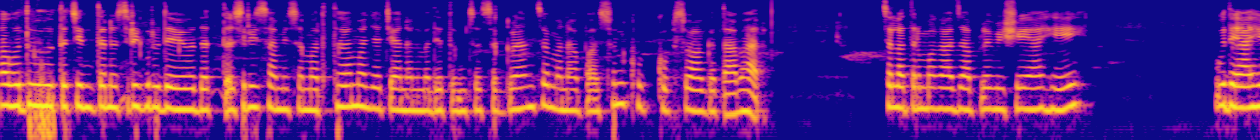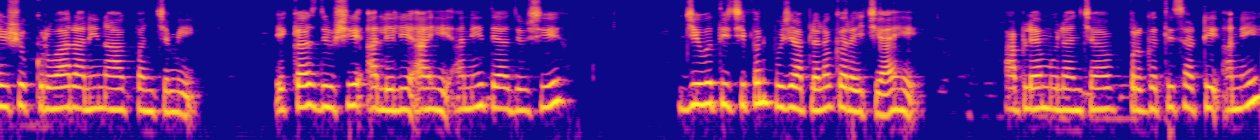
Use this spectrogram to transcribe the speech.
अवधूत चिंतन श्री गुरुदेव दत्त श्री स्वामी समर्थ. माझ्या चॅनलमध्ये तुमचं सगळ्यांचं मनापासून खूप खूप स्वागत आभार. चला तर मग आज आपला विषय आहे उद्या आहे शुक्रवार आणि नागपंचमी. एकाच दिवशी आलेली आहे आणि त्या दिवशी जीवतीची पण पूजा आपल्याला करायची आहे. आपल्या मुलांच्या प्रगतीसाठी आणि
